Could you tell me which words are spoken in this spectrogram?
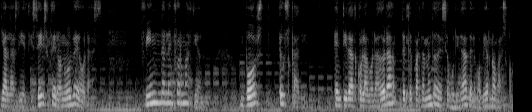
y a las 16.09 horas. Fin de la información. Bost Euskadi, entidad colaboradora del Departamento de Seguridad del Gobierno Vasco.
